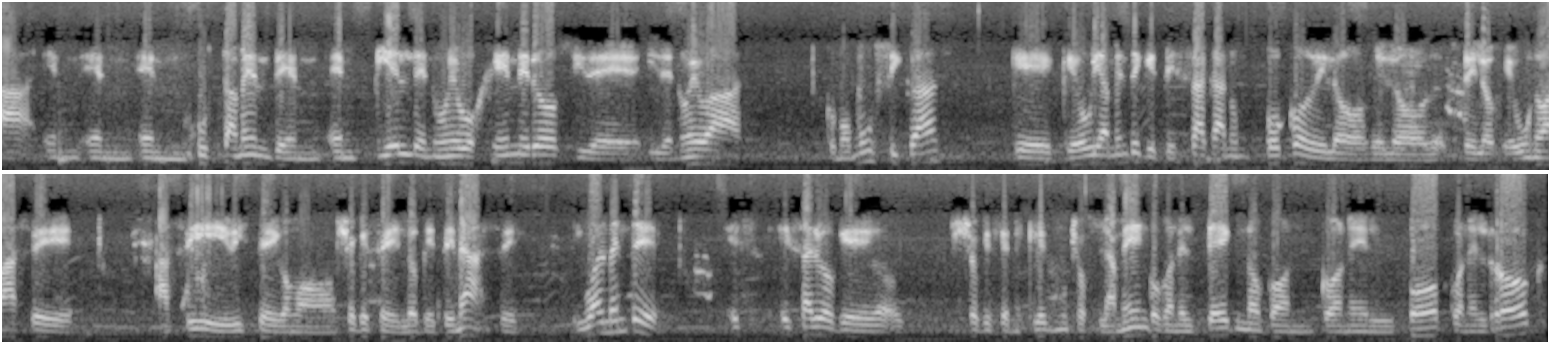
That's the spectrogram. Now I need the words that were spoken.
a- en, en- en justamente en, en piel de nuevos géneros y de, y de nuevas como músicas que, que obviamente que te sacan un poco de lo, de lo, de lo que uno hace así, viste, como yo qué sé, lo que te nace. Igualmente es, es algo que yo que sé, mezclé mucho flamenco con el tecno, con, con el pop, con el rock.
